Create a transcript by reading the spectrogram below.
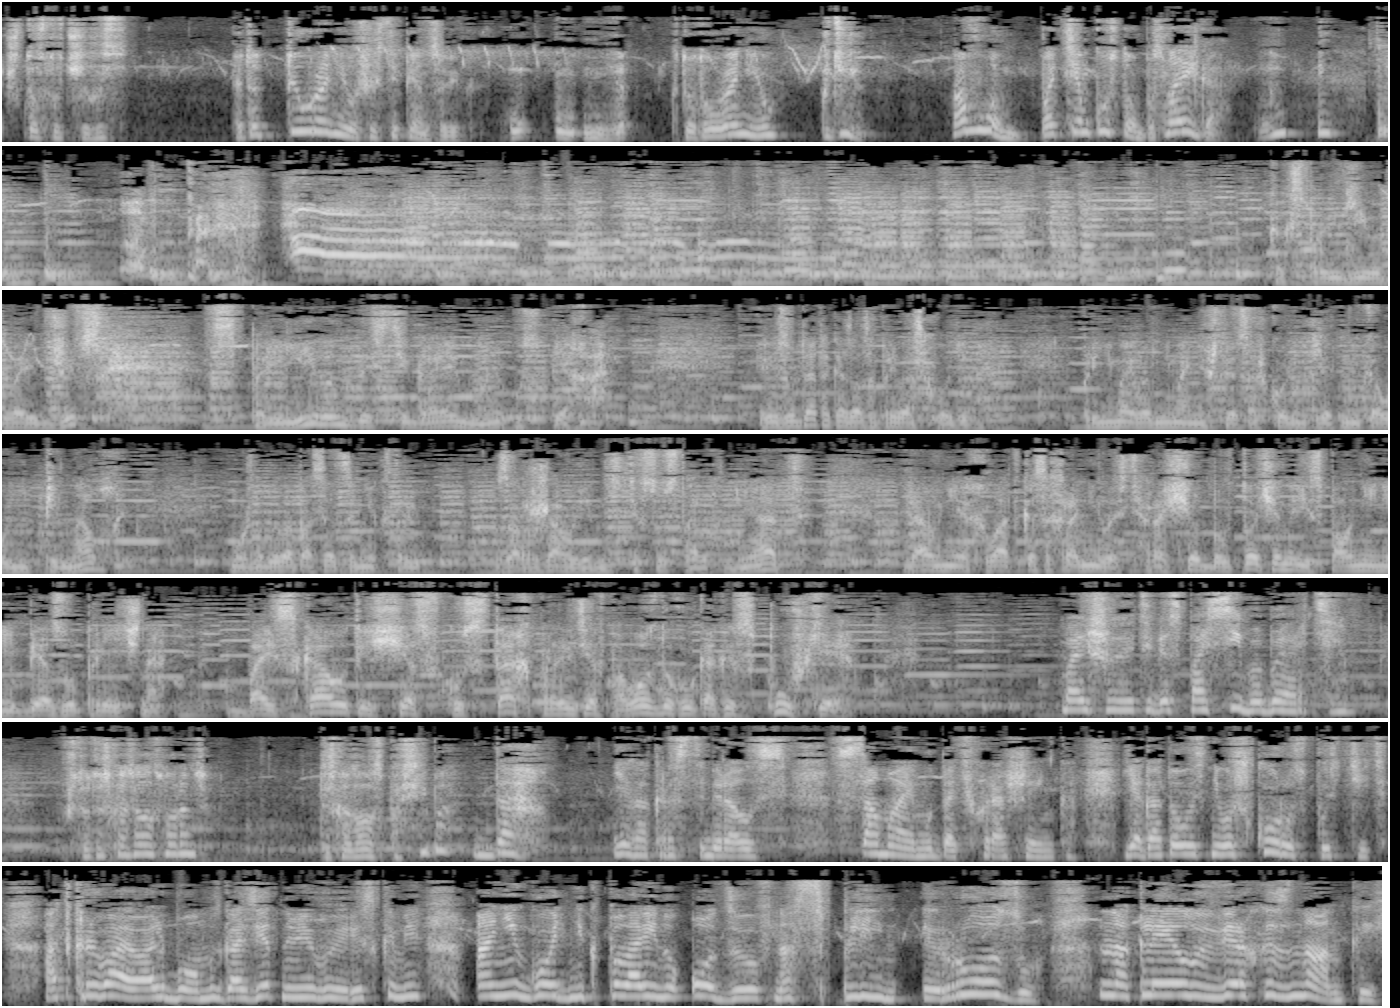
Что случилось? это ты уронил шестипенцевик? Нет. Кто-то уронил. Где? А вон, под тем кустом, посмотри-ка. Как справедливо говорит Дживс, с приливом достигаем мы успеха. Результат оказался превосходен. Принимая во внимание, что я со школьных лет никого не пинал, можно было опасаться некоторой заржавленности в суставах. Нет, давняя хватка сохранилась. Расчет был точен и исполнение безупречно. Байскаут исчез в кустах, пролетев по воздуху, как из пушки. Большое тебе спасибо, Берти. Что ты сказала, Флоренс? Ты сказала спасибо? Да, я как раз собиралась сама ему дать хорошенько. Я готова с него шкуру спустить. Открываю альбом с газетными вырезками, а негодник половину отзывов на сплин и розу наклеил вверх изнанкой.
